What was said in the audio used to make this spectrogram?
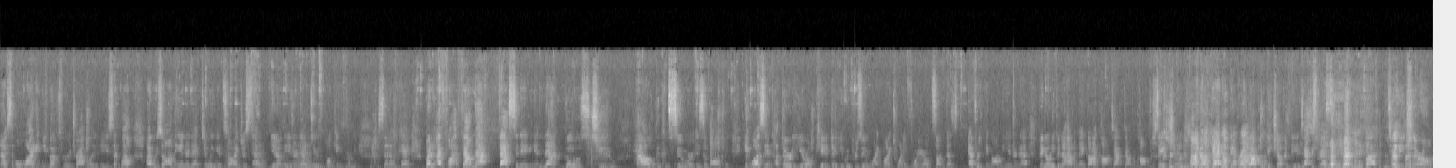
And I said, well, why didn't you go through travel agent? He said, well, I was on the internet doing it, so I just had, you know, the internet do the booking for me. I said, okay. But I found that fascinating, and that goes to how the consumer is evolving. He wasn't a thirty-year-old kid that you would presume, like my twenty-four-year-old son does everything on the internet. They don't even know how to make eye contact, have a conversation. I don't get it, they break up with each other via text message, but to each their own.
